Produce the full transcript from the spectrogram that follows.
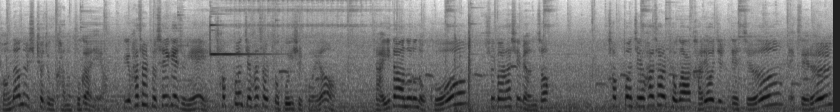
변환을 시켜주고 가는 구간이에요. 이 화살표 3개 중에 첫 번째 화살표 보이실 거예요. 자, 2단으로 놓고 출발하시면서 첫 번째 화살표가 가려질 때쯤 엑셀을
